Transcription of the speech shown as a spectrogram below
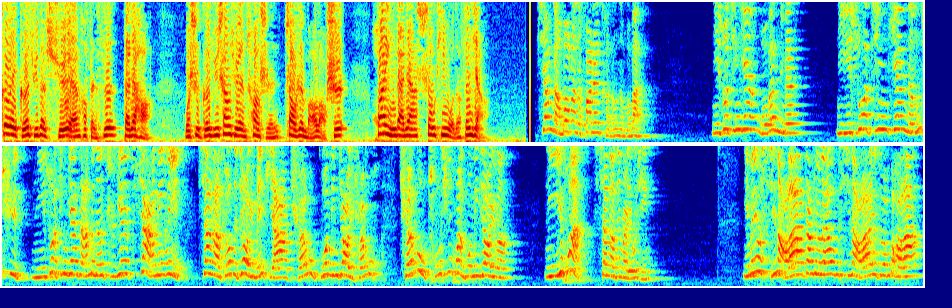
各位格局的学员和粉丝，大家好，我是格局商学院创始人赵振宝老师，欢迎大家收听我的分享。香港暴乱的发展可能怎么办？你说今天我问你们，你说今天能去？你说今天咱们能直接下个命令，香港所有的教育媒体啊，全部国民教育，全部全部重新换国民教育吗？你一换，香港那边游行，你们又洗脑啦，大陆又来我们洗脑啦，又怎么不好啦？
